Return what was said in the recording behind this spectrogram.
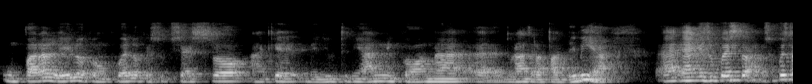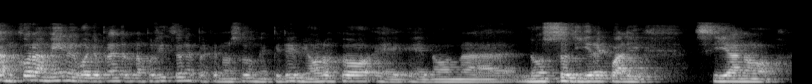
un parallelo con quello che è successo anche negli ultimi anni con, eh, durante la pandemia. Eh, e anche su questo, su questo, ancora meno voglio prendere una posizione perché non sono un epidemiologo e, e non, eh, non so dire quali siano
